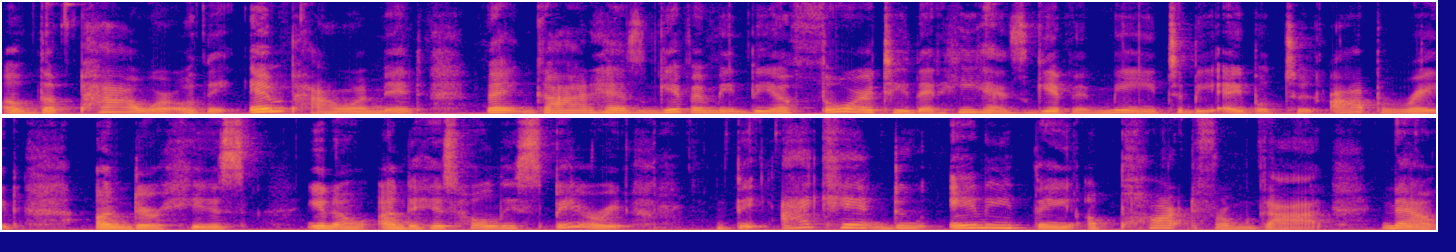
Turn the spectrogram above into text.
of the power or the empowerment that god has given me the authority that he has given me to be able to operate under his you know under his holy spirit the, I can't do anything apart from God. Now,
